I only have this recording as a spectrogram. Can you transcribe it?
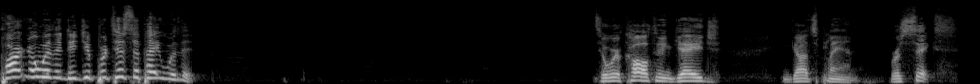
partner with it? Did you participate with it? So we're called to engage in God's plan. Verse 6.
